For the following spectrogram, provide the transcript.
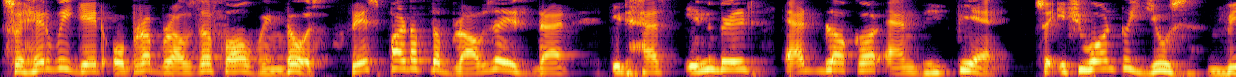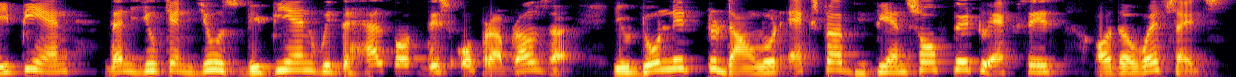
So here we get Opera browser for Windows. Best part of the browser is that it has inbuilt ad blocker and VPN. So if you want to use VPN, then you can use VPN with the help of this Opera browser. You don't need to download extra VPN software to access other websites.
